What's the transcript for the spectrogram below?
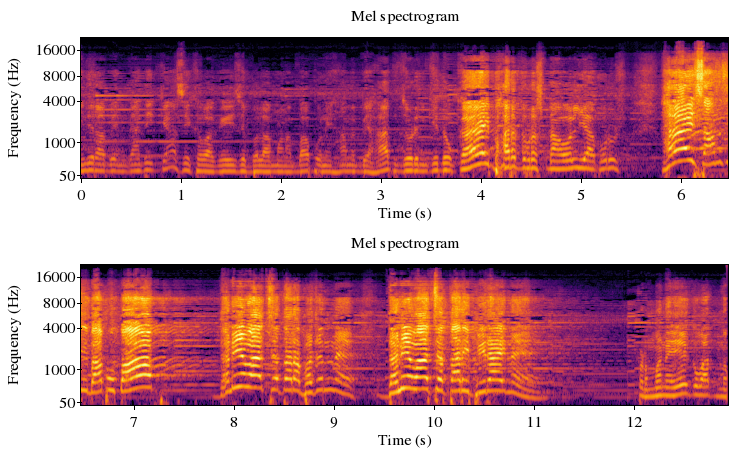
ઇન્દિરાબેન ગાંધી ક્યાં શીખવા ગઈ છે, ભલામણા બાપુની સામે બે હાથ જોડીને કીધું, કઈ ભારત વર્ષના ઓલિયા પુરુષ, હે શામજી બાપુ બાપ ધન્યવાદ છે તારા ભજનને. ધન્યવાદ છે તારી પીરાઈને. પણ મને એક વાતનો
